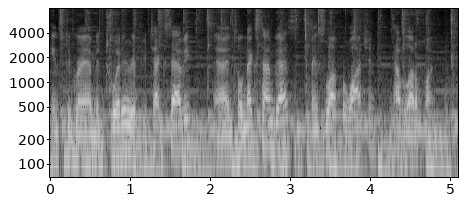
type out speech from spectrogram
Instagram, and Twitter if you're tech savvy. And until next time, guys, thanks a lot for watching and have a lot of fun.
